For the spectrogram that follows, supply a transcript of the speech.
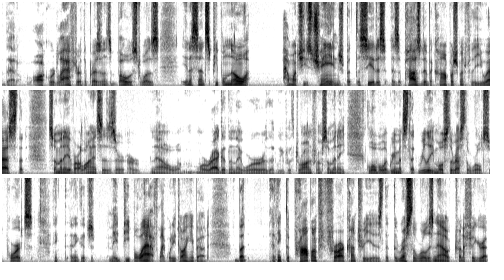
that awkward laughter at the president's boast was, in a sense, people know how much he's changed, but to see it as, as a positive accomplishment for the U.S. that so many of our alliances are, are now uh, more ragged than they were, that we've withdrawn from so many global agreements that really most of the rest of the world supports. I think I think that just made people laugh. Like, what are you talking about? But I think the problem for our country is that the rest of the world is now trying to figure out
